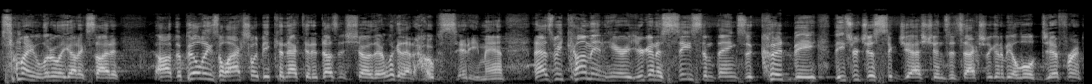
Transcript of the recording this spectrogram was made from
Somebody literally got excited. Uh, the buildings will actually be connected. It doesn't show there. Look at that Hope City, man. And as we come in here, you're going to see some things that could be. These are just suggestions. It's actually going to be a little different,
